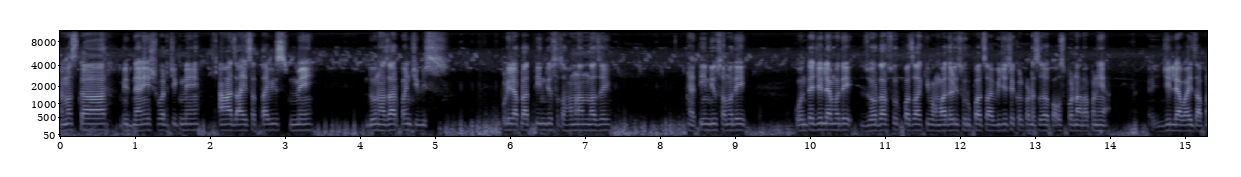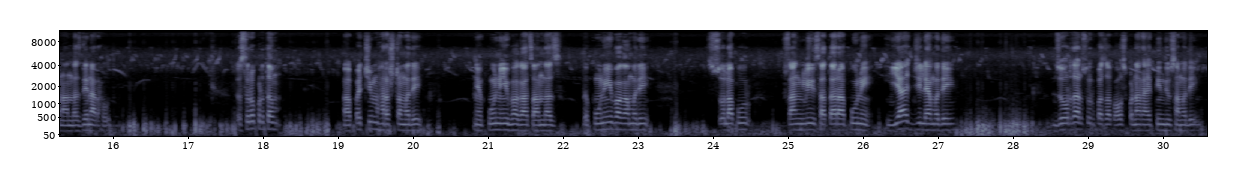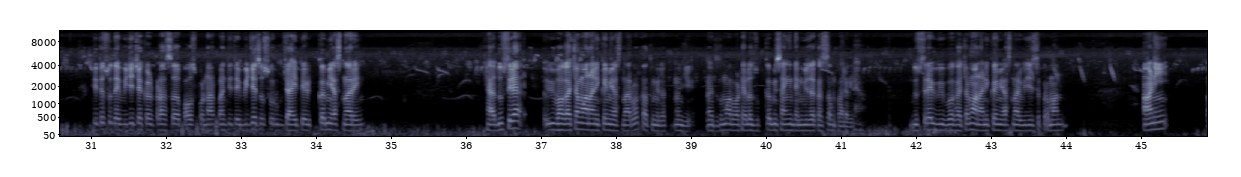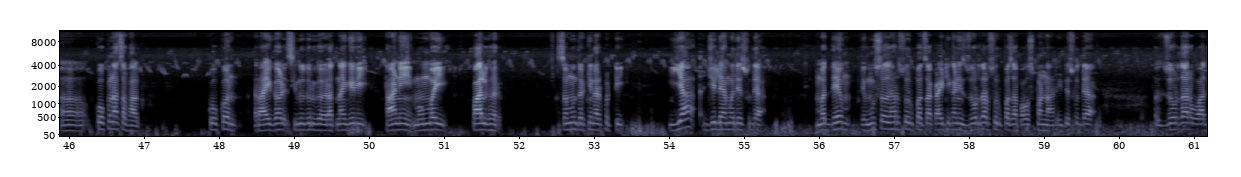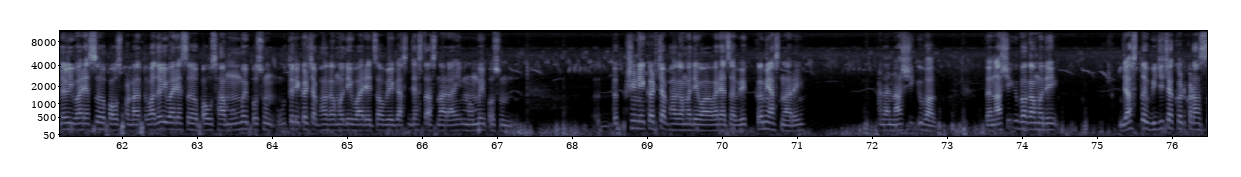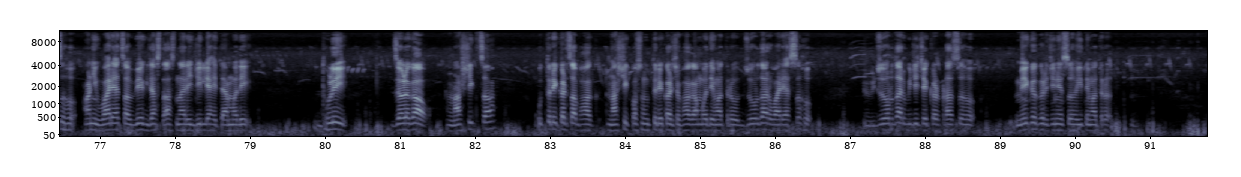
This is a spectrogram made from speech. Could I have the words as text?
नमस्कार मी ज्ञानेश्वर चिकणे आज आहे सत्तावीस मे दोन हजार पंचवीस. पुढील आपला तीन दिवसाचा हवामान अंदाज आहे. या तीन दिवसामध्ये कोणत्या जिल्ह्यामध्ये जोरदार स्वरूपाचा किंवा वादळी स्वरूपाचा विजेच्या कडकडासह पाऊस पडणार आपण या जिल्ह्यावाईज आपण अंदाज देणार आहोत. तर सर्वप्रथम पश्चिम महाराष्ट्रामध्ये पुणे विभागाचा अंदाज. तर पुणे विभागामध्ये सोलापूर सांगली सातारा पुणे या जिल्ह्यामध्ये जोरदार स्वरूपाचा पाऊस पडणार आहे तीन दिवसामध्ये. तिथे सुद्धा विजेच्या कडकडासह पाऊस पडणार पण तिथे विजेचं स्वरूप जे आहे ते कमी असणार आहे. ह्या दुसऱ्या विभागाच्या मानाने कमी असणार बरं का तुम्ही म्हणजे नाही तर तुम्हाला वाटायला जो कमी सांगितलं आणि विजा कसं संपायला लागल्या दुसऱ्या विभागाच्या मानाने कमी असणार विजेचं प्रमाण. आणि कोकणाचा भाग. कोकण रायगड सिंधुदुर्ग रत्नागिरी ठाणे मुंबई पालघर समुद्र किनारपट्टी या जिल्ह्यामध्ये सुद्धा मध्यम ते मुसळधार स्वरूपाचा काही ठिकाणी जोरदार स्वरूपाचा पाऊस पडणार. इथे सुद्धा जोरदार वादळी वाऱ्यासह पाऊस पडणार. तर वादळी वाऱ्यासह पाऊस हा मुंबईपासून उत्तरेकडच्या भागामध्ये वाऱ्याचा वेग अस- जास्त असणार आहे. मुंबईपासून दक्षिणेकडच्या भागामध्ये वा वाऱ्याचा वेग कमी असणार आहे. आता नाशिक विभाग. तर नाशिक विभागामध्ये जास्त विजेच्या कडकडासह आणि वाऱ्याचा वेग जास्त असणारे जिल्हे आहेत. त्यामध्ये धुळे जळगाव नाशिकचा उत्तरेकडचा भाग नाशिकपासून उत्तरेकडच्या भागामध्ये मात्र जोरदार वाऱ्यासह जोरदार विजेच्या कडकडासह मेघगर्जनेसह इथे मात्र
